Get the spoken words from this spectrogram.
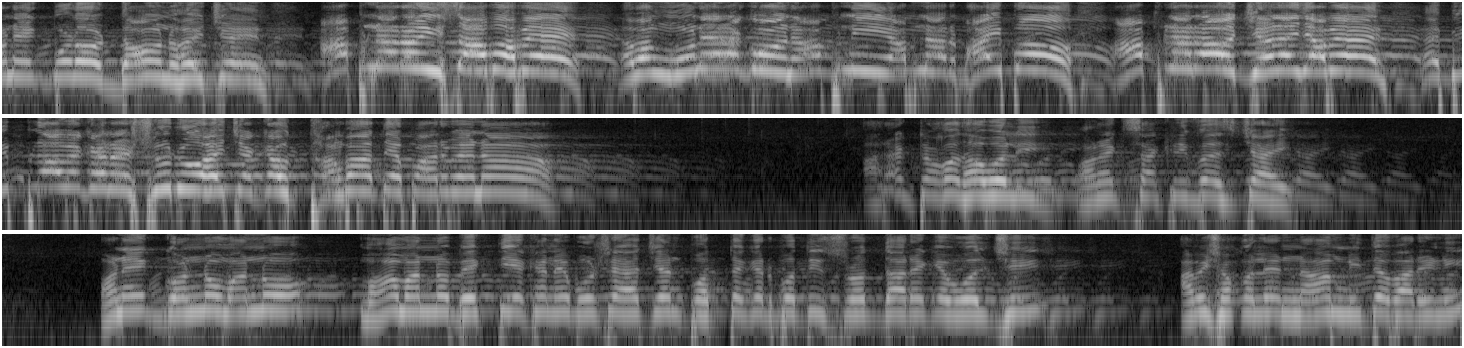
অনেক বড় ডন হয়েছেন, আপনারও হিসাব হবে। এবং মনে রাখুন, আপনি আপনার ভাইপো, আপনারাও জেলে যাবেন। বিপ্লব এখানে শুরু হয়েছে, কেউ থামাতে পারবে না। আর একটা কথা বলি, অনেক স্যাক্রিফাইস চাই। অনেক গণ্যমান্য, মহামান্য ব্যক্তি এখানে বসে আছেন। প্রত্যেকের প্রতি শ্রদ্ধা রেখে বলছি, আমি সকলের নাম নিতে পারিনি।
